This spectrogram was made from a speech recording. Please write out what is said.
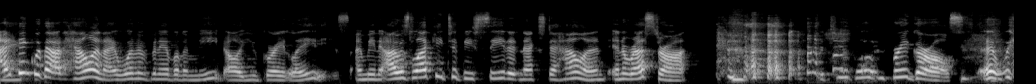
I think without Helen, I wouldn't have been able to meet all you great ladies. I mean, I was lucky to be seated next to Helen in a restaurant. the two gluten free girls. And we,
